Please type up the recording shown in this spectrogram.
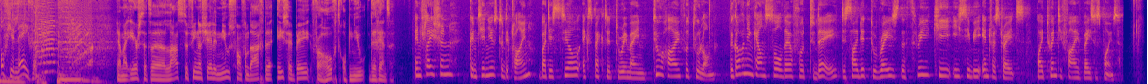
of je leven. Ja, maar eerst het uh, laatste financiële nieuws van vandaag. De ECB verhoogt opnieuw de rente. Inflation continues to decline, but is still expected to remain too high for too long. The Governing Council, therefore, today decided to raise the three key ECB interest rates by 25 basis points.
